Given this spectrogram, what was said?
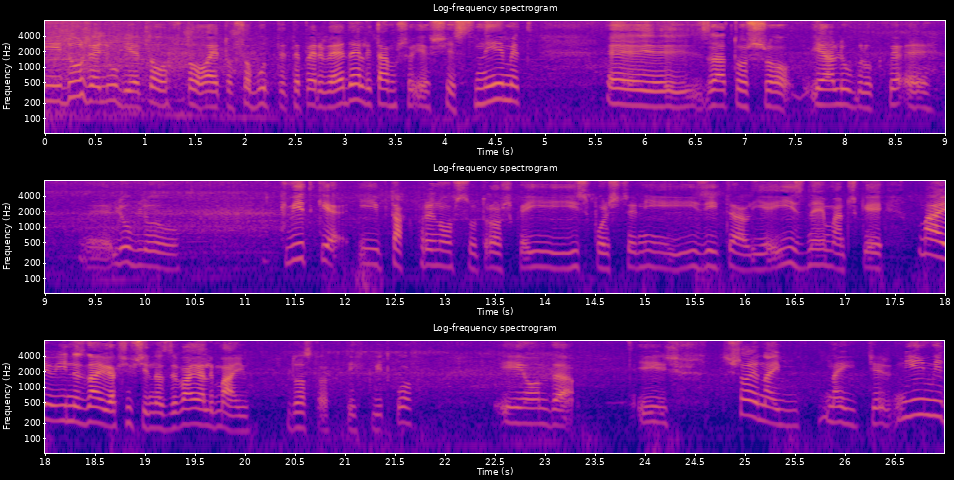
I duže ljubje to što, eto, što budete teper vedeli, tam što je še snimet, e, zato što ja ljubim e, люблю квітки і так приношу трошки і із Польщини, і із Італії, і з Німеччини. Маю і не знаю, як ще всі називають, але маю доста тих квітків. І онда, і що є най, найтяж... Ні, мені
